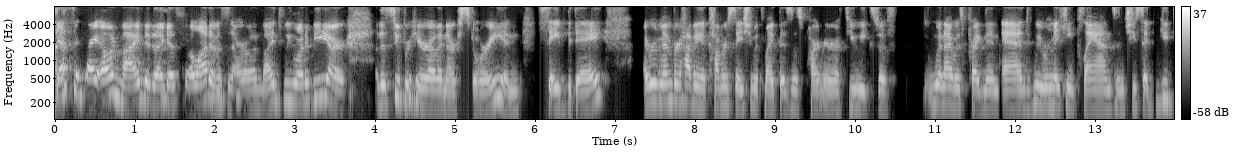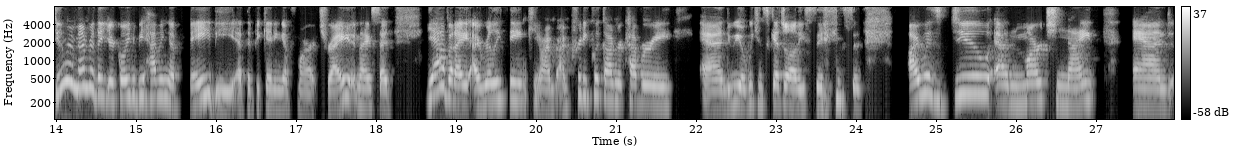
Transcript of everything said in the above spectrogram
guess in my own mind, and I guess a lot of us in our own minds, we want to be our the superhero in our story and save the day. I remember having a conversation with my business partner a few weeks of when I was pregnant and we were making plans. And she said, You do remember that you're going to be having a baby at the beginning of March, right? And I said, Yeah, but I, I really think, you know, I'm, I'm pretty quick on recovery and you know we can schedule all these things. And I was due on March 9th, and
